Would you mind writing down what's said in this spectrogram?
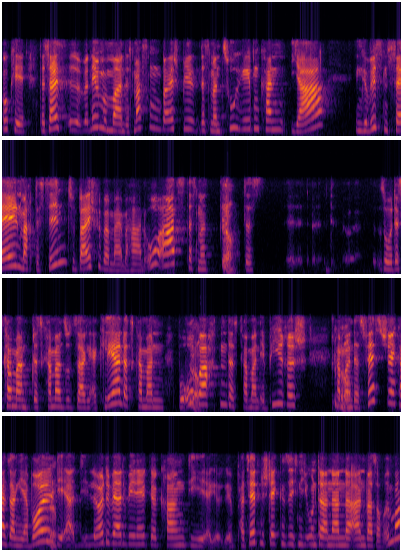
Okay, das heißt, äh, nehmen wir mal das Maskenbeispiel, dass man zugeben kann, ja, in gewissen Fällen macht es Sinn, zum Beispiel bei meinem HNO-Arzt, dass man Ja. das so, das kann man, das kann man sozusagen erklären, das kann man beobachten, das kann man empirisch, kann Genau. man das feststellen, kann sagen, jawohl, Ja. die, die Leute werden weniger krank, die äh, Patienten stecken sich nicht untereinander an, was auch immer.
